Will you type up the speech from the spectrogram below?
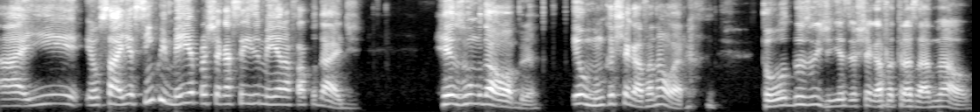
Aí eu saía 5 e meia para chegar 6 e meia na faculdade. Resumo da obra. Eu nunca chegava na hora. Todos os dias eu chegava atrasado na aula.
